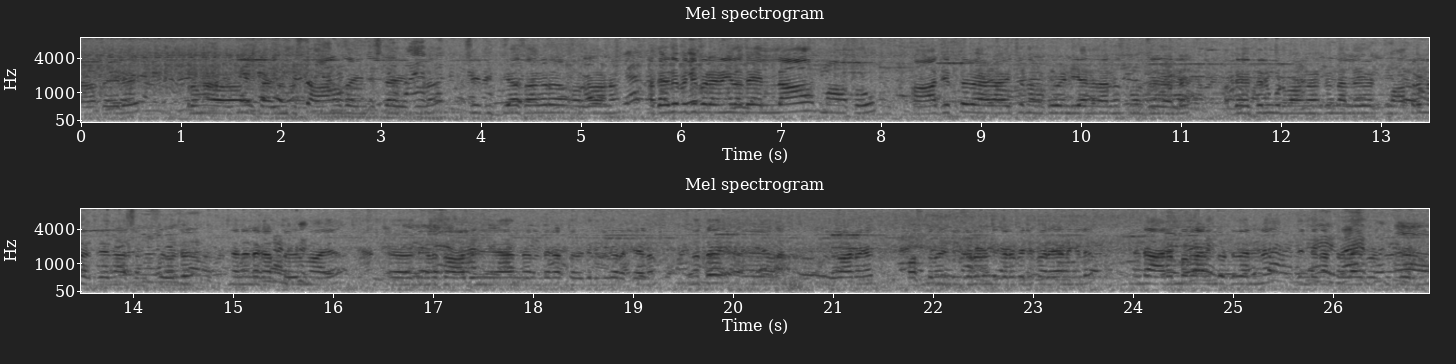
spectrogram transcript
നാസയിലെ സയന്റിസ്റ്റ് ആണോ സയന്റിസ്റ്റ് ആയിട്ടുള്ള ശ്രീ വിദ്യാസാഗർ അവർക്കാണ് അദ്ദേഹത്തെ പറ്റി പറയുകയാണെങ്കിൽ അത് എല്ലാ മാസവും ആദ്യത്തെ വ്യാഴാഴ്ച നമുക്ക് വേണ്ടി അന്നദാനം സ്പോൺസർ ചെയ്തുകൊണ്ട് അദ്ദേഹത്തിനും കുടുംബാംഗങ്ങൾക്കും നല്ല മാത്രം വരുത്തിയതിനെ ആശംസിച്ചുകൊണ്ട് ഞാൻ എന്റെ കർത്തവ്യമായ നിങ്ങളുടെ നിങ്ങളെ സ്വാധീനം ഞാൻ എന്റെ കർത്തവ്യത്തിലേക്ക് കിടക്കുകയാണ്. ഇന്നത്തെ ഉദ്ഘാടകൻ വസ്തുവിൻ ടീച്ചറും ടീച്ചറെ പറ്റി പറയുകയാണെങ്കിൽ ഇതിന്റെ ആരംഭകാലം തൊട്ട് തന്നെ ഇതിന്റെ കട്ടലായി പ്രവർത്തിച്ചിരുന്നു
